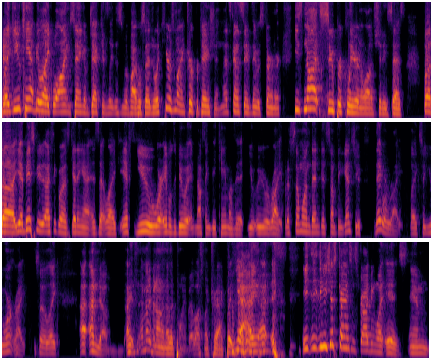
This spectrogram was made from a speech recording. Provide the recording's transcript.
like you can't be like, well, I'm saying objectively, this is what Bible says. You're like, here's my interpretation. That's kind of the same thing with Stirner. He's not super clear in a lot of shit he says. But uh, yeah, basically, I think what I was getting at is that like if you were able to do it and nothing became of it, you you were right. But if someone then did something against you, they were right. Like so, you weren't right. So like I, I don't know. I, I might have been on another point, but I lost my track. But yeah, I, it, it, he's just kind of describing what is, and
